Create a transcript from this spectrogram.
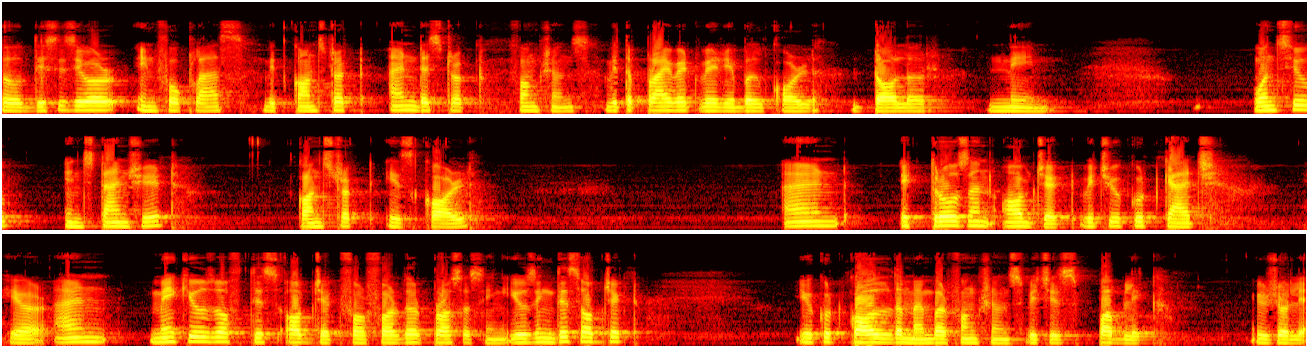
So this is your info class with construct and destruct functions with a private variable called dollar $name. Once you instantiate, construct is called and it throws an object which you could catch here and make use of this object for further processing. Using this object, you could call the member functions which is public usually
